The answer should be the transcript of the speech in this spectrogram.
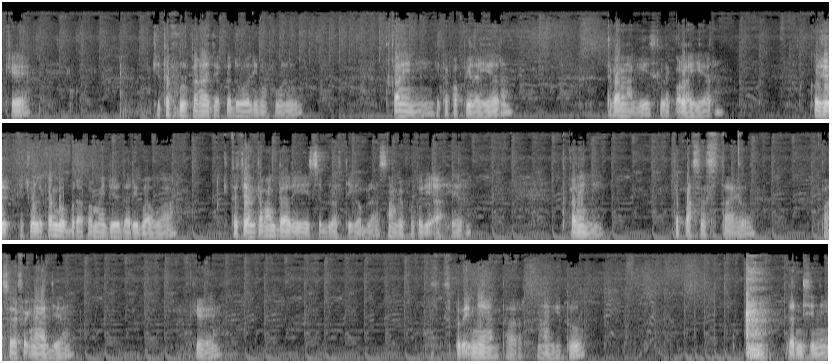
Oke. Kita fullkan aja ke 250 tekan ini kita copy layer. Tekan lagi select all layer. Kecualikan beberapa media dari bawah kita centangkan dari 11.13 sampai foto di akhir. Tekan ini. Kita paste style. Paste efeknya aja. Oke. Seperti ini ya ntar. Nah gitu. Dan di sini.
